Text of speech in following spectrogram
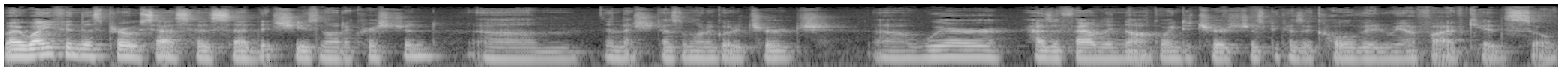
My wife in this process has said that she is not a Christian um, and that she doesn't want to go to church. Uh, we're, as a family, not going to church just because of COVID and we have five kids. So,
